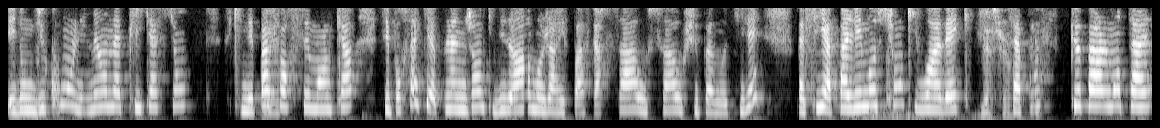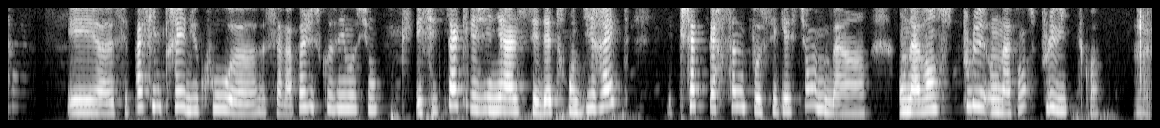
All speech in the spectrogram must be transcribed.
et donc, du coup, on les met en application, ce qui n'est pas Ouais. forcément le cas. C'est pour ça qu'il y a plein de gens qui disent ah moi j'arrive pas à faire ça ou ça ou je suis pas motivé parce qu'il n'y a pas l'émotion qui va avec. Bien sûr. Ça passe que par le mental. Et euh, c'est pas filtré, du coup, euh, ça va pas jusqu'aux émotions. Et c'est ça qui est génial, c'est d'être en direct. Et que chaque personne pose ses questions, ben, on avance plus, on avance plus vite, quoi. Ouais.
